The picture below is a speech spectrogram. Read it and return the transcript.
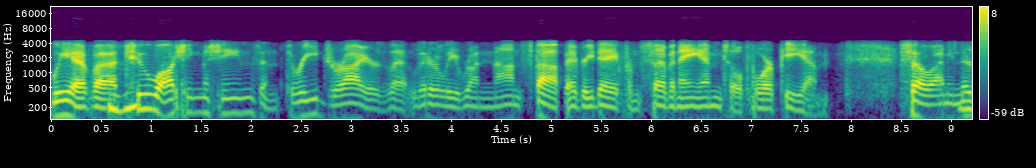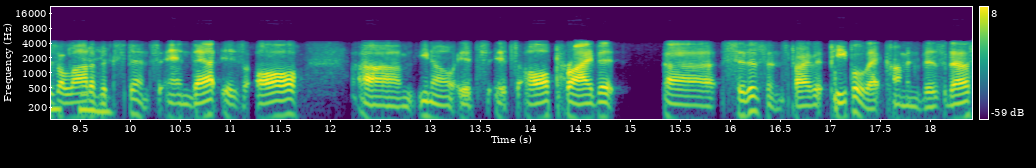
we have uh, Mhm. two washing machines and three dryers that literally run nonstop every day from 7 a.m. till 4 p.m. So I mean, there's a lot of expense, and that is all. Um, you know, it's it's all private uh citizens private people that come and visit us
